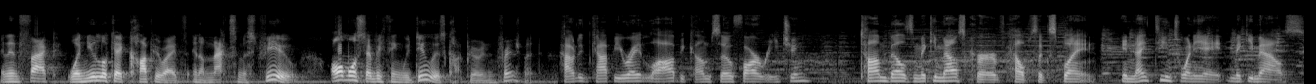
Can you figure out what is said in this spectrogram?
And in fact, when you look at copyrights in a maximist view, almost everything we do is copyright infringement. How did copyright law become so far reaching? Tom Bell's Mickey Mouse curve helps explain. In 1928, Mickey Mouse,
